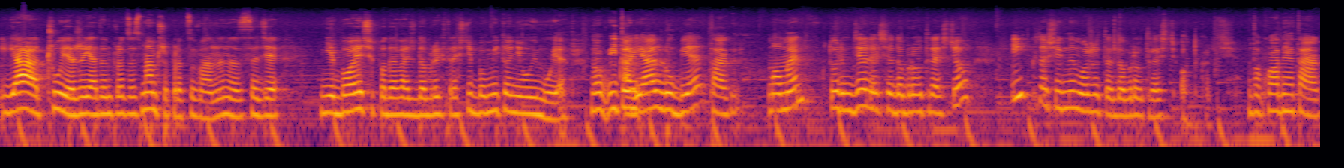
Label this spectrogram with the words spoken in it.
ja czuję, że ja ten proces mam przepracowany na zasadzie nie boję się podawać dobrych treści, bo mi to nie ujmuje. No i to A ja lubię tak. moment, w którym dzielę się dobrą treścią i ktoś inny może tę dobrą treść odkryć. Dokładnie tak,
